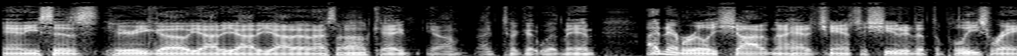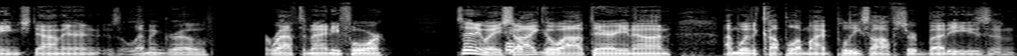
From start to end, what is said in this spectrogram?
and he says, "Here you go, yada yada yada." And I said, "Okay," you know, I took it with me, and I'd never really shot it. And then I had a chance to shoot it at the police range down there in is it Lemon Grove or after '94. So anyway, so I go out there, you know, and I'm with a couple of my police officer buddies, and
